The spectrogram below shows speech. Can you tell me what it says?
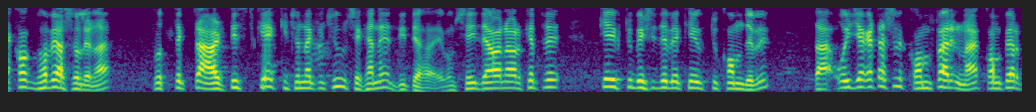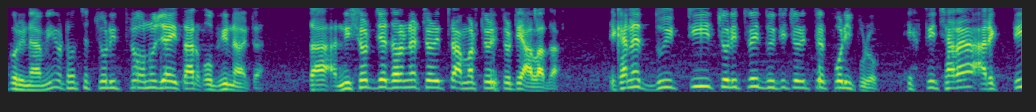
এককভাবে আসলে না, প্রত্যেকটা আর্টিস্টকে কিছু না কিছু সেখানে দিতে হয় এবং সেই দেওয়া নেওয়ার ক্ষেত্রে কেউ একটু বেশি দেবে কেউ একটু কম দেবে। তা ওই জায়গাটা আসলে কম্পেয়ার না কম্পেয়ার করি না আমি, ওটা হচ্ছে চরিত্র অনুযায়ী তার অভিনয়টা। তা নিশোর যে ধরনের চরিত্র, আমার চরিত্রটি আলাদা। এখানে দুইটি চরিত্রই দুইটি চরিত্রের পরিপূরক। একটি ছাড়া আরেকটি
